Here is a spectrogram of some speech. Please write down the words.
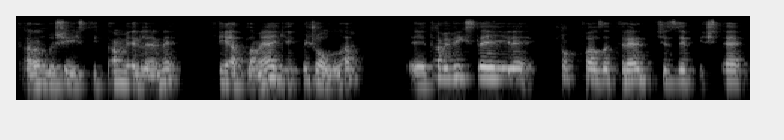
tarım dışı istihdam verilerini fiyatlamaya gitmiş oldular. E, tabii VIX ile ilgili çok fazla trend çizip işte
